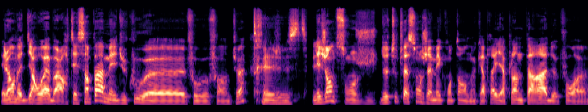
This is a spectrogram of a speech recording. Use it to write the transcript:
et là on va te dire ouais bah alors t'es sympa mais du coup euh, faut, faut tu vois. Très juste. Les gens ne sont de toute façon jamais contents. Donc après il y a plein de parades pour euh,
